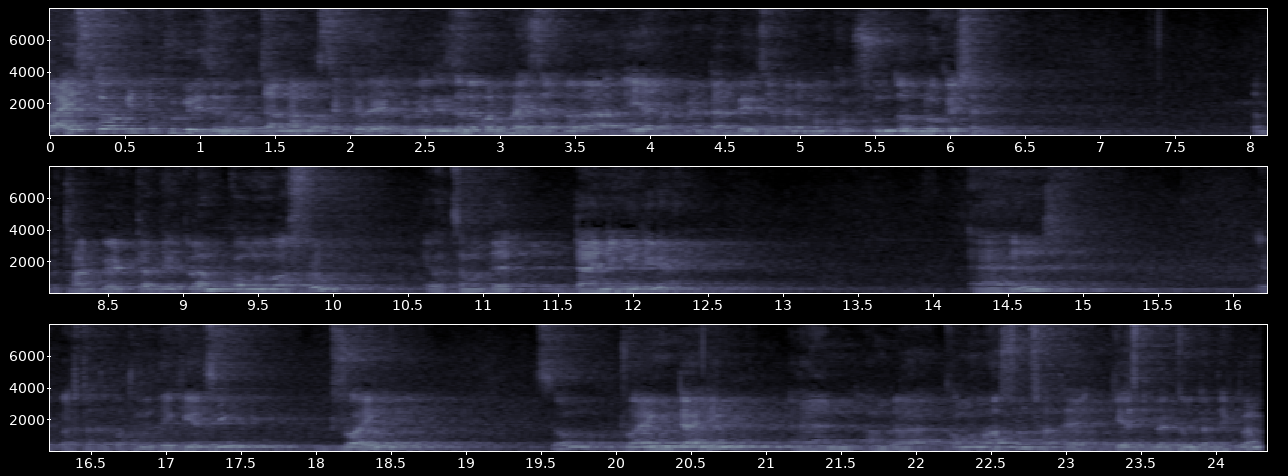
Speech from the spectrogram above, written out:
প্রাইসটাও কিন্তু খুবই রিজনেবল চার নম্বর সেক্টরে খুবই রিজনেবল প্রাইসে আপনারা এই অ্যাপার্টমেন্টটা পেয়ে যাবেন এবং খুব সুন্দর লোকেশন তারপর থার্ড বেডটা দেখলাম কমন ওয়াশরুম এ হচ্ছে আমাদের ডাইনিং এরিয়া অ্যান্ড এই পাশটাতে প্রথমে দেখিয়েছি drawing so drawing dining and আমরা কমন ওয়াশরুম সাথে গেস্ট বেডরুমটা দেখলাম।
